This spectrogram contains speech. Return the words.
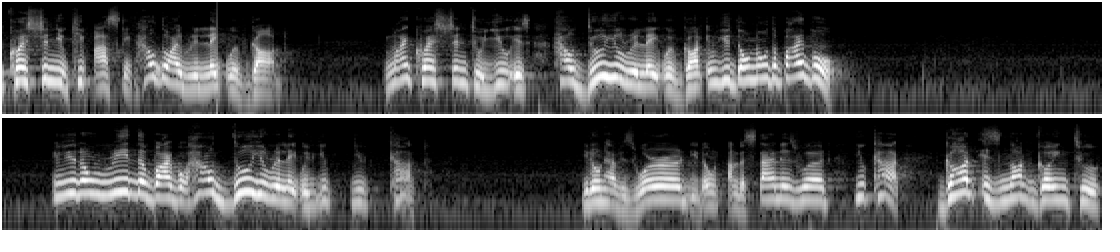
question you keep asking how do I relate with God? My question to you is how do you relate with God if you don't know the Bible? If you don't read the Bible, how do you relate with you? You can't. You don't have His Word, you don't understand His Word, you can't. God is not going to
